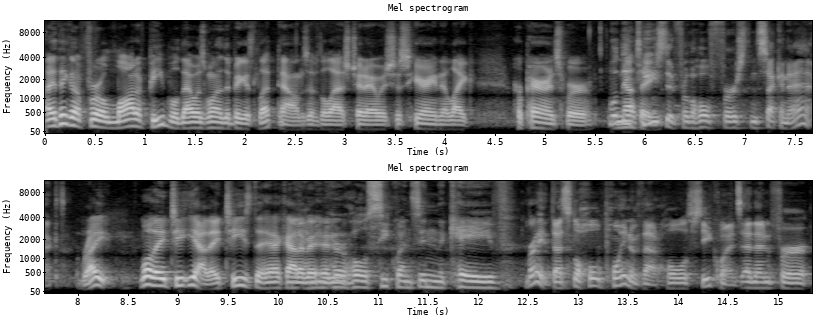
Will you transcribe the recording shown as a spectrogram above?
I think uh, for a lot of people that was one of the biggest letdowns of the Last Jedi. I was just hearing that like her parents were Well, they teased it for the whole first and second act. right. Well, they te- yeah they teased the heck out I of it mean, and her whole sequence in the cave. Right, that's the whole point of that whole sequence. And then for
